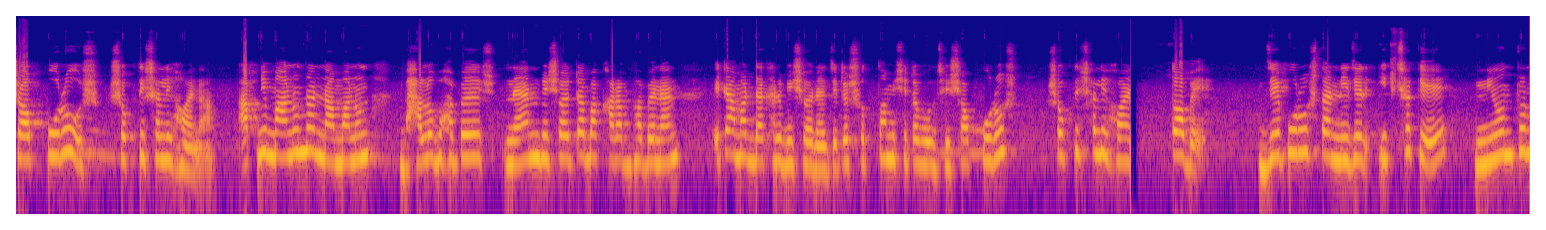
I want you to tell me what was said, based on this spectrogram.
সব পুরুষ শক্তিশালী হয় না। আপনি মানুন আর না মানুন, ভালোভাবে নেন বিষয়টা বা খারাপভাবে নেন, এটা আমার দেখার বিষয় নয়। যেটা সত্য আমি সেটা বলছি, সব পুরুষ শক্তিশালী হয় না। তবে যে পুরুষ তার নিজের ইচ্ছাকে নিয়ন্ত্রণ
